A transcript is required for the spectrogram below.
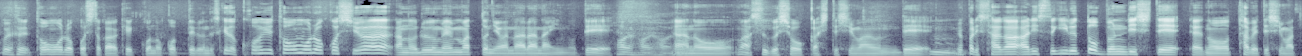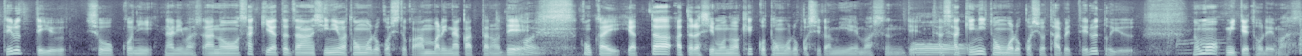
これトウモロコシとかが結構残ってるんですけどこういうトウモロコシはあのルーメンマットにはならないので、はいはいはい。あのまあ、すぐ消化してしまうんで、やっぱり差がありすぎると分離してあの食べてしまってるっていう証拠になります。あのさっきやった斬新にはトウモロコシとかあんまりなかったので、はい。今回やった新しいものは結構トウモロコシが見えますんで先にトウモロコシを食べてるというのも見て取れます。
